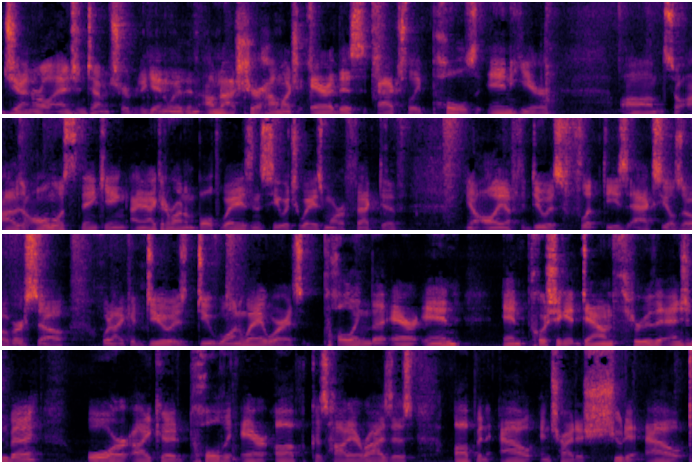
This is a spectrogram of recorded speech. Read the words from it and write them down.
general engine temperature to begin with, and I'm not sure how much air this actually pulls in here. Um, so I was almost thinking, I, mean, I can run them both ways and see which way is more effective. You know, all you have to do is flip these axials over. So what I could do is do one way where it's pulling the air in and pushing it down through the engine bay, or I could pull the air up because hot air rises up and out and try to shoot it out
